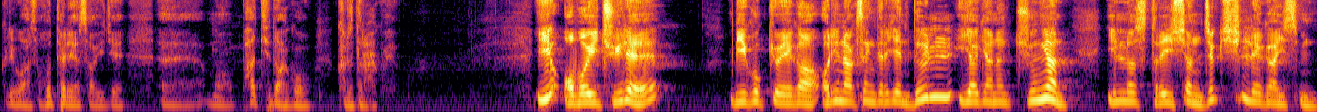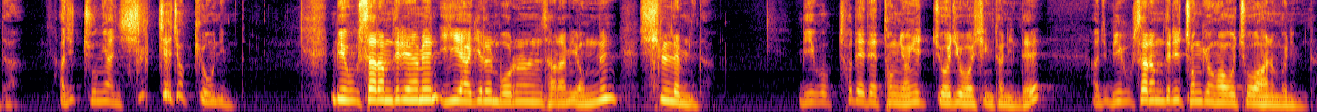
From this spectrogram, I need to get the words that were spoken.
그리고 와서 호텔에서 이제 에, 뭐 파티도 하고 그러더라고요. 이 어버이 주일에 미국 교회가 어린 학생들에게 늘 이야기하는 중요한 일러스트레이션 즉 신뢰가 있습니다. 아주 중요한 실제적 교훈입니다. 미국 사람들이라면 이 이야기를 모르는 사람이 없는 신뢰입니다. 미국 초대 대통령이 조지 워싱턴인데 아주 미국 사람들이 존경하고 좋아하는 분입니다.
